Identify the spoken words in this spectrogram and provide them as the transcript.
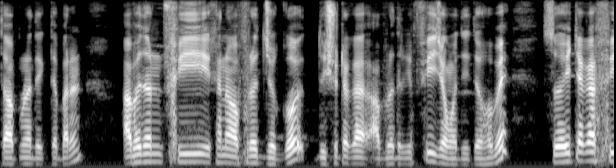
তো আপনারা দেখতে পারেন, আবেদন ফি এখানে অফারের যোগ্য দুইশো টাকা আপনাদেরকে ফি জমা দিতে হবে। সো এই টাকা ফি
